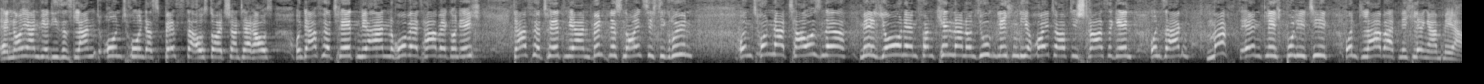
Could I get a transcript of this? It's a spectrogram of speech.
Erneuern wir dieses Land und holen das Beste aus Deutschland heraus. Und dafür treten wir an, Robert Habeck und ich, dafür treten wir an Bündnis 90, die Grünen und Hunderttausende, Millionen von Kindern und Jugendlichen, die heute auf die Straße gehen und sagen, macht endlich Politik und labert nicht länger mehr.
